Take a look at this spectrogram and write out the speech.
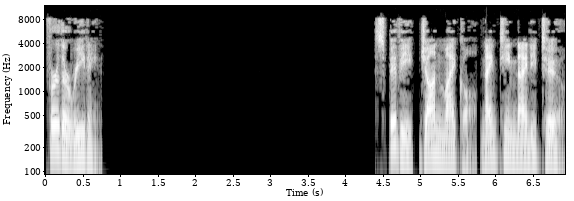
Further reading Spivey, John Michael 1992.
